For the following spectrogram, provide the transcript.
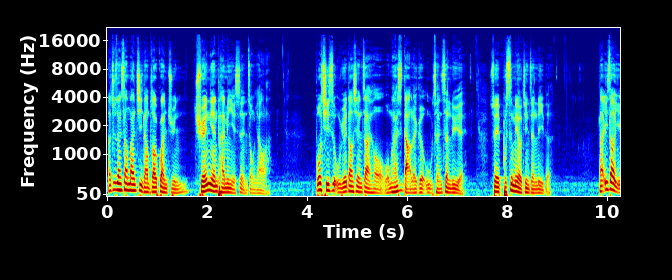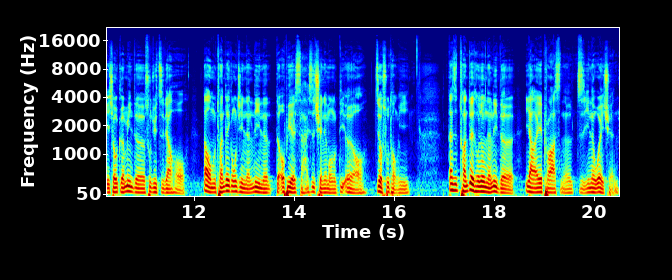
那就算上半季拿不到冠军，全年排名也是很重要啦。不过其实五月到现在后，我们还是打了一个五成胜率，诶，所以不是没有竞争力的。那依照野球革命的数据资料后，那我们团队攻击能力呢的 OPS 还是全联盟第二哦，只有输统一。但是团队投球能力的 ERA Plus 呢，只赢了卫权。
